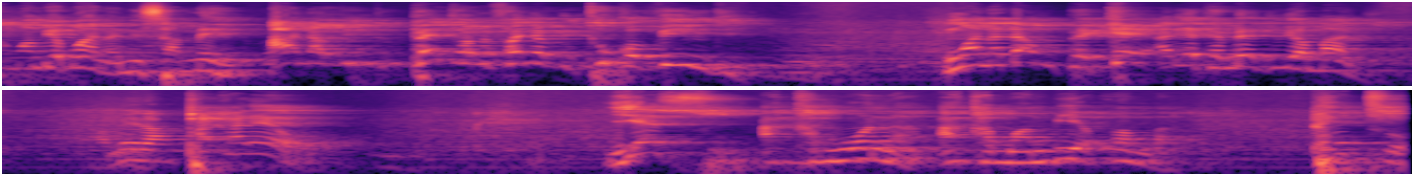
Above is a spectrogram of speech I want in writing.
Akamwambia Bwana nisamehe. Ana vitu, Petro amefanya vituko vingi, mwanadamu pekee aliyetembea juu ya maji. Mpaka leo. Yesu akamwona akamwambia kwamba Petro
